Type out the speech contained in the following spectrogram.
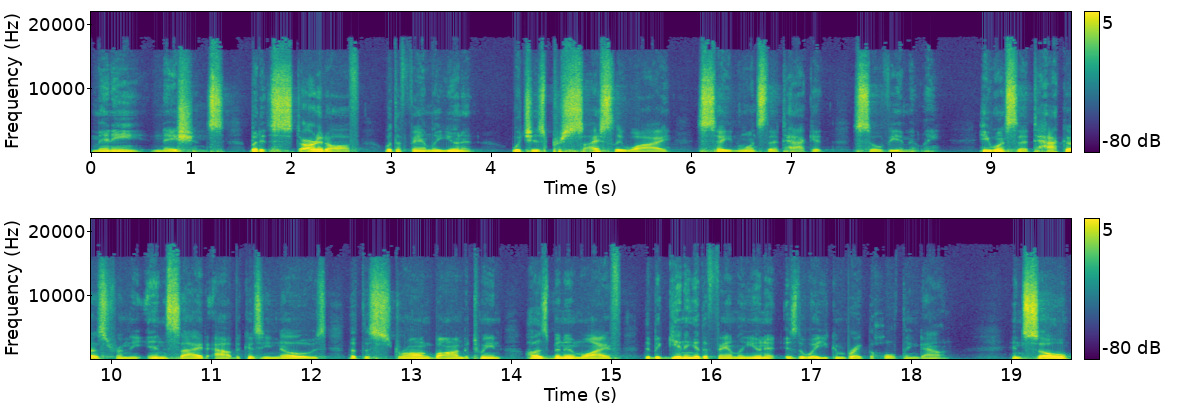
many nations. But it started off with a family unit, which is precisely why Satan wants to attack it so vehemently. He wants to attack us from the inside out because he knows that the strong bond between husband and wife, the beginning of the family unit, is the way you can break the whole thing down. And so,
